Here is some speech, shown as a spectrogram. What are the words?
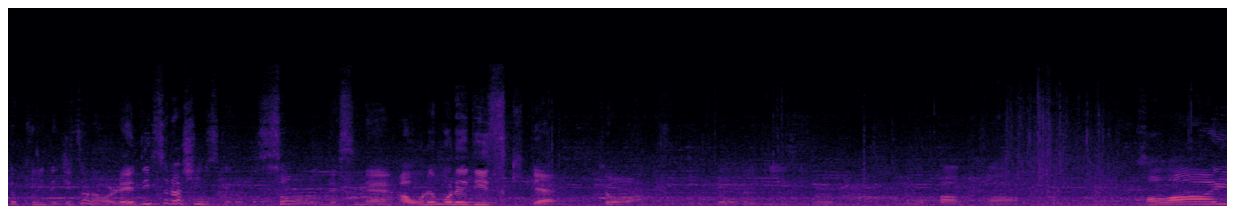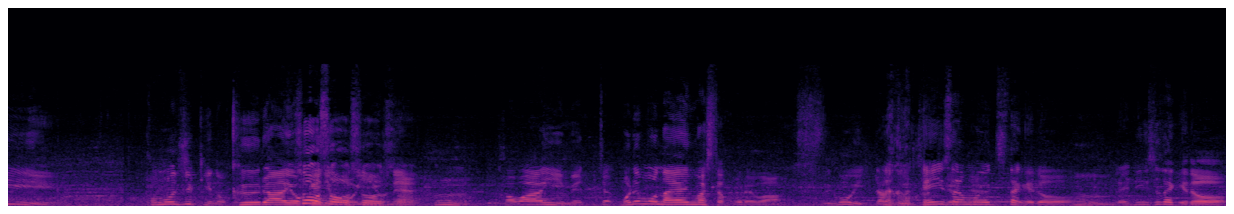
ト気に入って実はなんかレディースらしいんですけど。そうですね。あ俺もレディース着て今日は。そうレディースのパーカー。かわい。いこの時期のクーラーよけにもいいよね。うん。かわいいめっちゃ俺も悩みましたこれは。すごいなんか店員さんも言ってたけど、うん。レディースだけど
